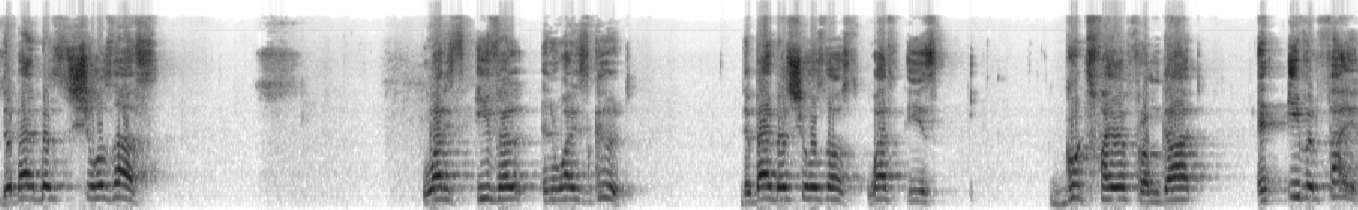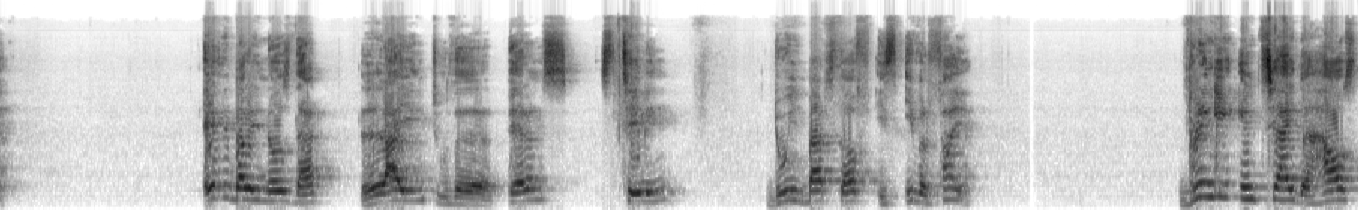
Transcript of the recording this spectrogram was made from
The Bible shows us what is evil and what is good. The Bible shows us what is good fire from God and evil fire. Everybody knows that lying to the parents, stealing, doing bad stuff is evil fire. Bringing inside the house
